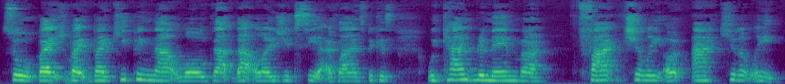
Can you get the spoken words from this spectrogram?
So by, by, by keeping that log, that, that allows you to see at a glance because we can't remember factually or accurately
